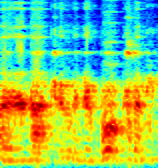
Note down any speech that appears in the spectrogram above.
about it or not true in their books. I mean,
